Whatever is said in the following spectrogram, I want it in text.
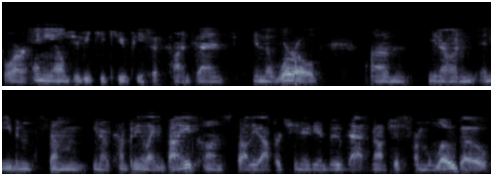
for any LGBTQ piece of content in the world. Um, you know, and, and even some, you know, company like Viacom saw the opportunity to move that not just from Logo,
